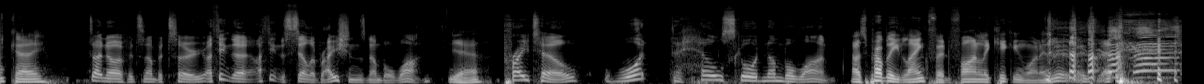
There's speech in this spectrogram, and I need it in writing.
okay. Don't know if it's number two. I think the I think the celebration's number one. Yeah. Pray tell, what the hell scored number one? Oh, it's probably Langford finally kicking one, is it? Is that-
